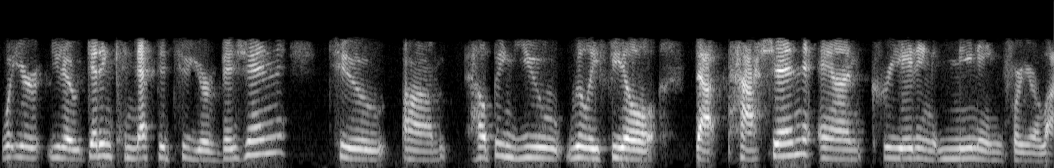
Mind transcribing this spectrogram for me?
what you're, you know, getting connected to your vision, to um, helping you really feel that passion and creating meaning for your life.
